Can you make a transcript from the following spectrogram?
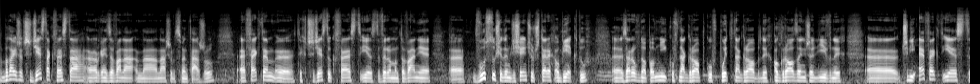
bodajże 30 kwesta e, organizowana na naszym cmentarzu. Efektem e, tych 30 kwest jest wyremontowanie e, 274 obiektów, e, zarówno pomników, nagrobków, płyt nagrobnych, ogrodzeń żeliwnych, czyli efekt jest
